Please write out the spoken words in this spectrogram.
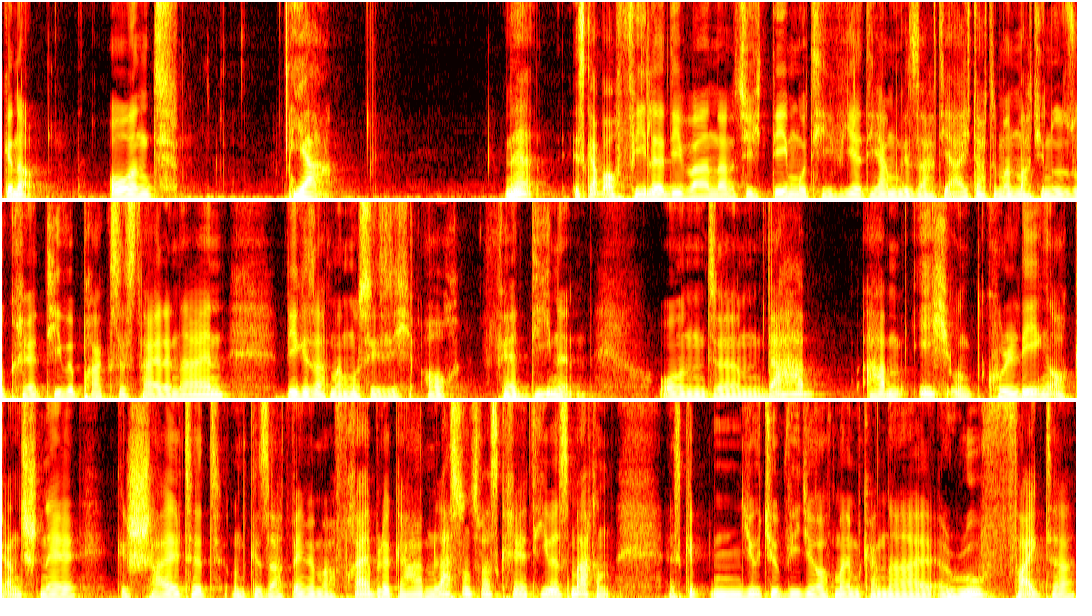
Genau. Und ja, ne, es gab auch viele, die waren dann natürlich demotiviert, die haben gesagt, ja, ich dachte, man macht hier nur so kreative Praxisteile. Nein, wie gesagt, man muss sie sich auch verdienen. Und ähm, da haben ich und Kollegen auch ganz schnell geschaltet und gesagt, wenn wir mal Freiblöcke haben, lass uns was Kreatives machen. Es gibt ein YouTube-Video auf meinem Kanal, Roof Fighter,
